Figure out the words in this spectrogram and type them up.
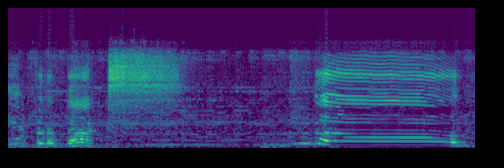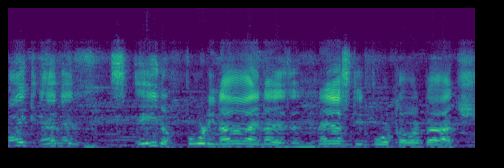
And for the Bucks, Mike Evans, 8 of 49. That is a nasty four-color batch.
